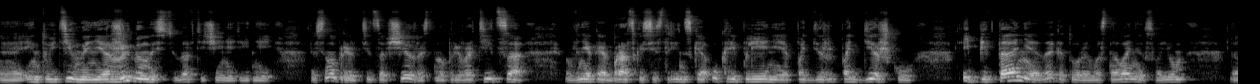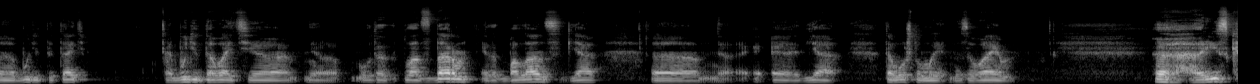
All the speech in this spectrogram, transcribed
Э, интуитивной неожиданностью да, в течение этих дней. То есть оно превратится в щедрость, оно превратится в некое братско-сестринское укрепление, поддержку и питание, да, которое в основании своем э, будет питать будет давать э, вот этот плацдарм, этот баланс для, для того, что мы называем Э, риск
